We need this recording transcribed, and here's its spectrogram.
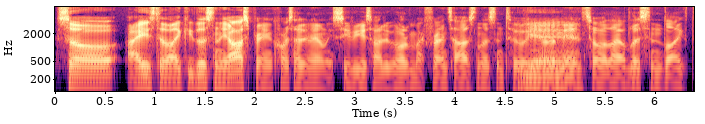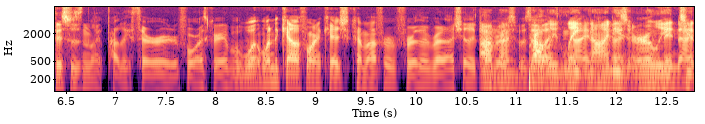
So I used to like listen to the Offspring. Of course, I didn't have any CDs, so I had to go to my friend's house and listen to it. you know what I Yeah. mean? So I listened like this was in like probably third or fourth grade. But when, when did California Kids come out for, for the Red Hot Chili Oh, Peppers? man, was that, probably like, late nine- 90s, nine- early mid 90s,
